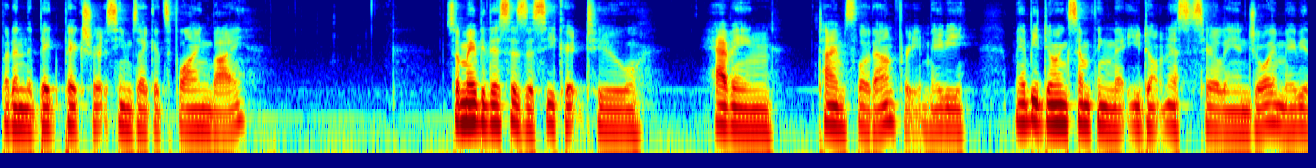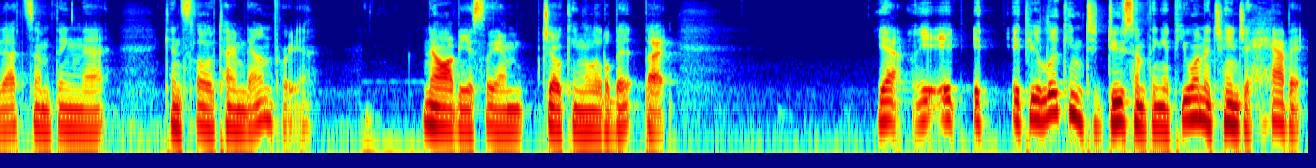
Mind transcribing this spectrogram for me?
But in the big picture, it seems like it's flying by. So maybe this is a secret to having time slow down for you. Maybe maybe doing something that you don't necessarily enjoy, maybe that's something that can slow time down for you. Now, obviously, I'm joking a little bit, but yeah, if, if, if you're looking to do something, if you want to change a habit,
